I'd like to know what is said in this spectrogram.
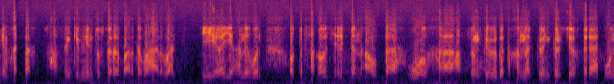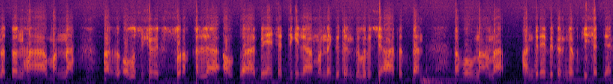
кем хатта хасын кемнен тұстары барды бағарылан. Тиеға яғыныбын, отты сақау сәріптен алта ол хасын көбігі тақанна көн көрсіқтірі. Оннаттон манна олыс үші сұрақ қалі бәйін сәтті келі манна гытын Белорусия атыттан табылнағына Андрей Бекернев кесеттен.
